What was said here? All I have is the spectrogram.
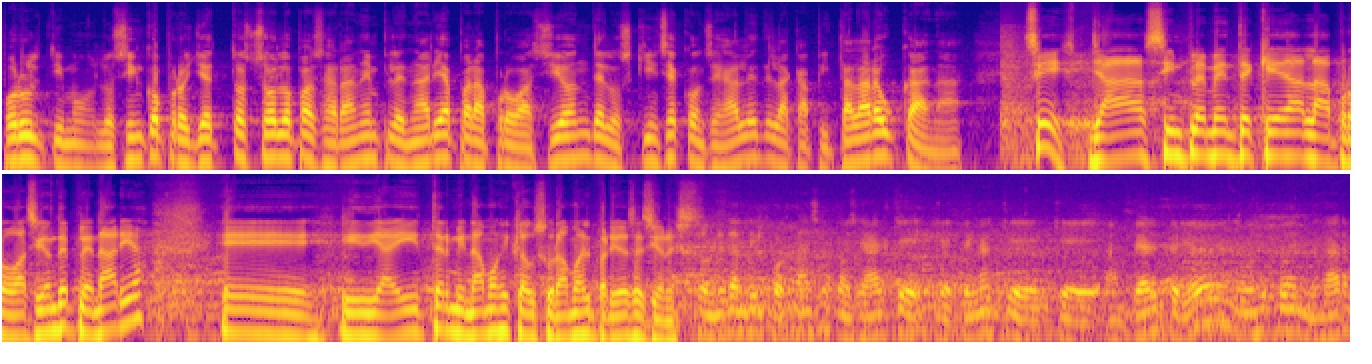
Por último, los cinco proyectos solo pasarán en plenaria para aprobación de los 15 concejales de la capital araucana. Sí, ya simplemente queda la aprobación de plenaria eh, y de ahí terminamos y clausuramos el periodo de sesiones. ¿Son de tanta importancia, concejal, que, tengan que, que ampliar el periodo? ¿No se pueden dejar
